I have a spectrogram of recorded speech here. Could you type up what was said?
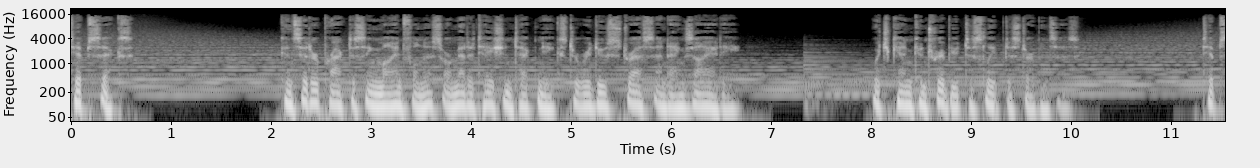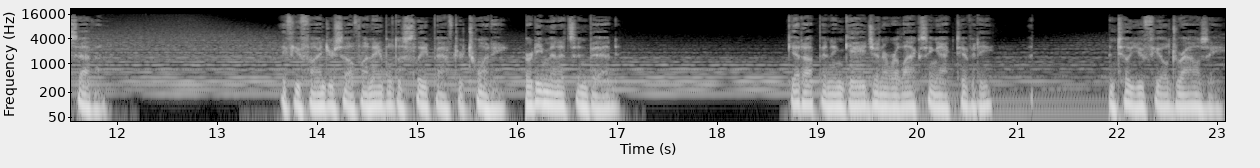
Tip 6. Consider practicing mindfulness or meditation techniques to reduce stress and anxiety, which can contribute to sleep disturbances. Tip 7. If you find yourself unable to sleep after 20, 30 minutes in bed, get up and engage in a relaxing activity until you feel drowsy.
